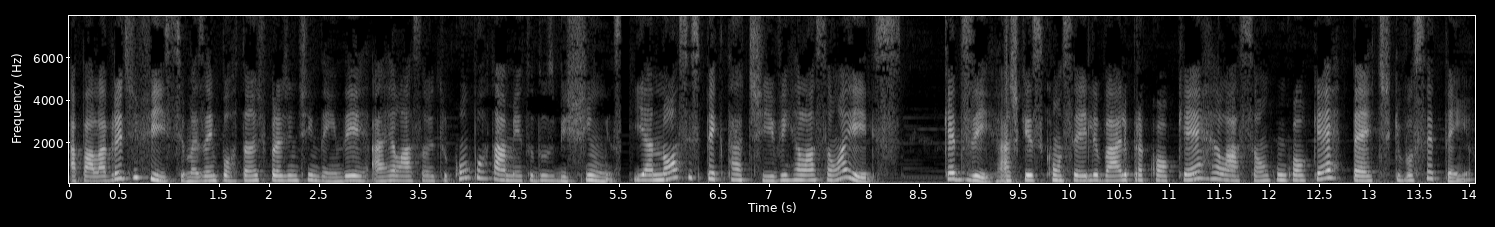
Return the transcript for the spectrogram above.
A palavra é difícil, mas é importante para a gente entender a relação entre o comportamento dos bichinhos e a nossa expectativa em relação a eles. Quer dizer, acho que esse conselho vale para qualquer relação com qualquer pet que você tenha.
